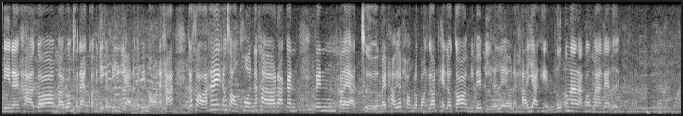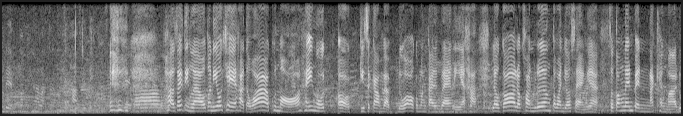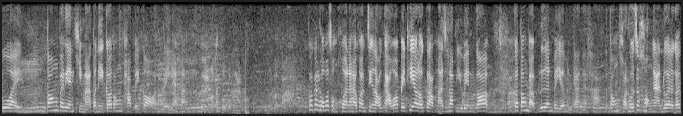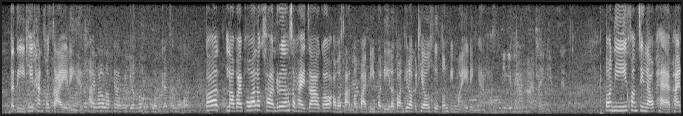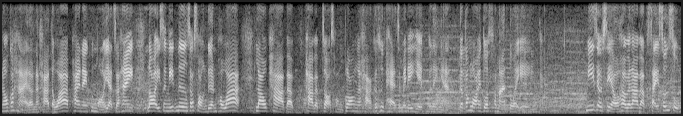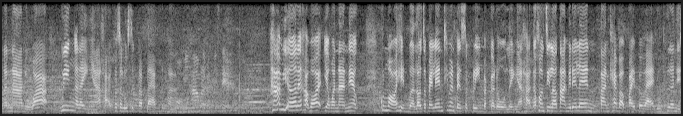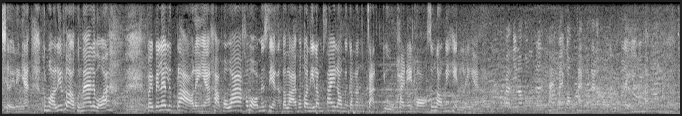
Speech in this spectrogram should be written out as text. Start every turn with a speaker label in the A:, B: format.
A: วันนี้นะคะ ก็มาร่วมแสดงความยินดีกับพี่หญิงแย้แล้วก็พี่หมอนะคะ ก็ขอให้ทั้งสองคนนะคะ รักกันเป็นอะไรอะถือไม้เท้ายอดทองกระบองยอดเพชรแล้วก็มีเบบีเร็วๆนะคะ อยากเห็นลูกต้องน่ารักมากๆแน่เลย
B: ค่ะ ผ่าไส้ติ่ง
A: แล้วตอนนี้โอเคค่ะ แต่ว่าคุณหมอให้งดออกกิจกรรมแบบหรือว่าออกกำลังกายแรงๆอย่างเงี้ยค่ะ แล้วก็ละครเรื่องตะวันยอแสงเนี่ยจะต้องเล่นเป็นนักแข่งม้าด้วย ต้องไปเรียนขี่ม้าตอนนี้ก็ต้องพับไว้ก่อนอะไรอย่างเงี้ยค่ะ
C: แสดงว่ากระทบกับงานพอสมควร
A: ก็กระทบพอสมควรนะคะ ความจริงแล้วกะว่าไปเที่ยวแล้วกลับมาจะรับอีเวนต์ก็ก็ต้องแบบเลื่อนไปเยอะเหมือนกันนะคะ ก็ต้องขอโทษเจ้าของงานด้วยแล้วก็แต่ดีที่ท่านเข้าใจอะไรอย่างเงี้ย
B: แส
A: ค่ะ
B: ดงว่าเรารับงานไว้เยอะพอสมควรเหมือนกันใช่ไหมคะ
A: ก็เราไปเพราะว่าละครเรื่องสะพายเจ้าก็อวสานตอนปลายปีพอดี แล้วตอนที่เราไปเที่ยวก็คือต้นปีใหม่อะไรอย่างเงี้ยค่ะ
B: อย่างนี้แผลหายไปกี่เปอร์เซ็นต์แล้วคะ
A: ตอนนี้ความจริงแล้วแผลภายนอกก็หายแล้วนะคะ แต่ว่าภายในคุณหมออยากจะให้รออีกสักนิดนึงสักสองเดือน เพราะว่าเราผ่าแบบผ่าแบบเจาะสองกล้องอะค่ะก็คือแผลจะไม่ได้เย็บอะไรเงี้ยก็ต้องรอให้ตัวสมานตัวเอง มีเสียวๆค่ะเวลาแบบใส่ส้นสูงนานๆ หรือว่าวิ่งอะไรอย่างเงี้ยค่ะ ก็จะรู้สึกแปลบๆขึ้นมา
B: มีห้ามอะไรเป็นพิเศษ
A: ห้ามเยอะเลยค่ะ เพราะอย่างวันนั้นเนี่ย คุณหมอเห็นเหมือนเราจะไปเล่นที่มันเป็นสปริงแบบกระโดดอะไรเงี้ยค่ะ แต่ความจริงแล้วตาลไม่ได้เล่น ตาลแค่แบบไปไปแวะดูเพื่อนเฉยๆอะไรเงี้ย คุณหมอรีบโทรหาคุณแม่เลยบอกว่า ไปไปเล่นหรือเปล่าอะไรเงี้ยค่ะ เพราะว่าเขาบอกว่ามันเสี่ยงอันตราย เพราะตอนนี้ลำไส้เรามันกำลังจัดอยู่ภายในท้อง ซึ่งเราไม่เห็นอะไรเงี้ยค่ะ
D: แบบนี้เราต้องเลื่อนถ่ายไปกองถ่ายเพราะได้รับผลกระทบอะไรเยอะไหมคะ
